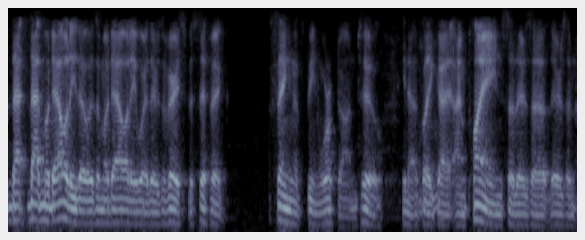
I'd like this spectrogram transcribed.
that that modality though is a modality where there's a very specific thing that's being worked on too. You know, it's like I, I'm playing, so there's a there's an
